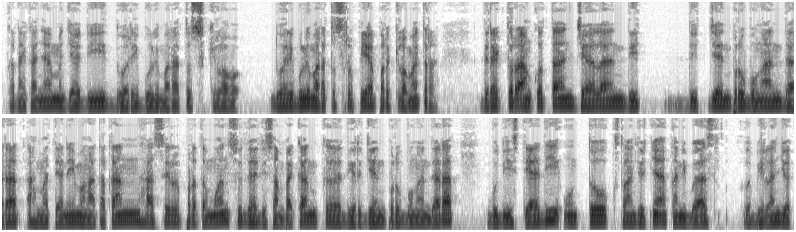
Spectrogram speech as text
kenaikannya menjadi 2.500 kilo 2.500 rupiah per kilometer. Direktur Angkutan Jalan di Ditjen Perhubungan Darat Ahmad Yani mengatakan hasil pertemuan sudah disampaikan ke Dirjen Perhubungan Darat Budi Setiadi untuk selanjutnya akan dibahas lebih lanjut.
